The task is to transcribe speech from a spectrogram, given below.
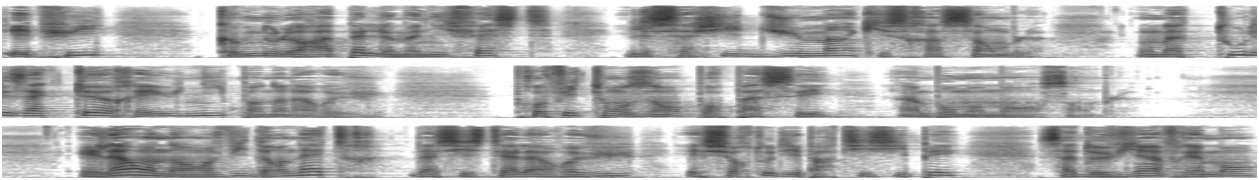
Et puis, Comme nous le rappelle le manifeste, il s'agit d'humains qui se rassemblent. On a tous les acteurs réunis pendant la revue. Profitons-en pour passer un bon moment ensemble. Et là, on a envie d'en être, d'assister à la revue et surtout d'y participer. Ça devient vraiment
